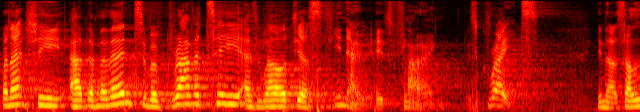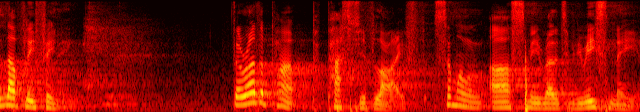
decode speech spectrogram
when actually uh, the momentum of gravity as well just, you know, it's flowing. It's great. You know, it's a lovely feeling. There are other part, passages of life. Someone asked me relatively recently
